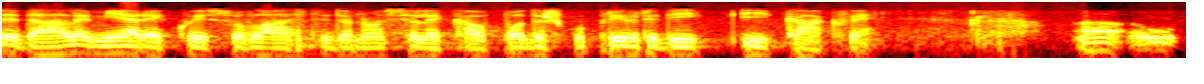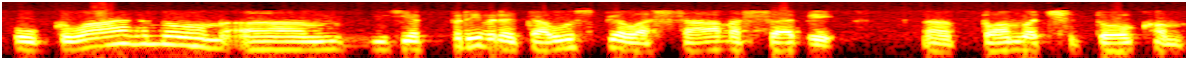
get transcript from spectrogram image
te dale mjere koje su vlasti donosile kao podršku privredi i kakve? Uh, uglavnom um, je privreda uspjela sama sebi pomoći tokom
